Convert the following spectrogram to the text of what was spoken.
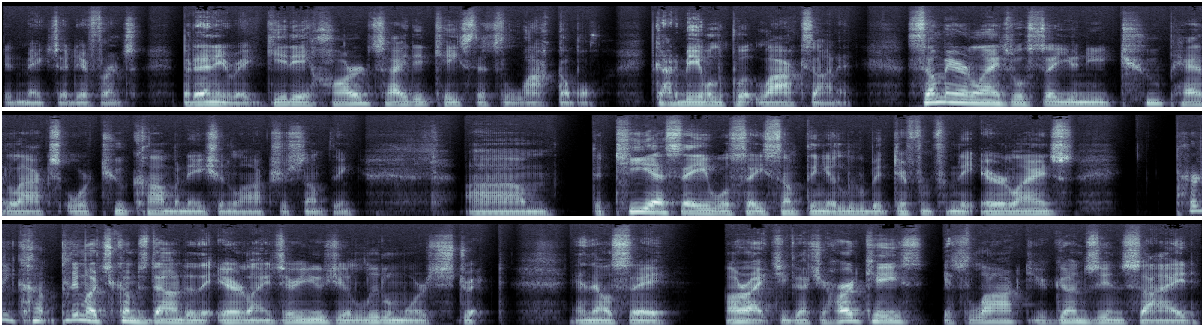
it makes a difference. But at any rate, get a hard sided case that's lockable. You've got to be able to put locks on it. Some airlines will say you need two padlocks or two combination locks or something. Um, the TSA will say something a little bit different from the airlines. Pretty pretty much comes down to the airlines. They're usually a little more strict, and they'll say, "All right, you've got your hard case. It's locked. Your gun's inside.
